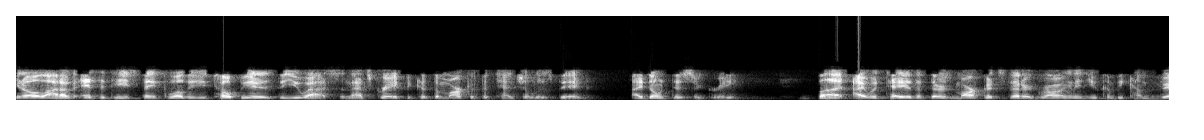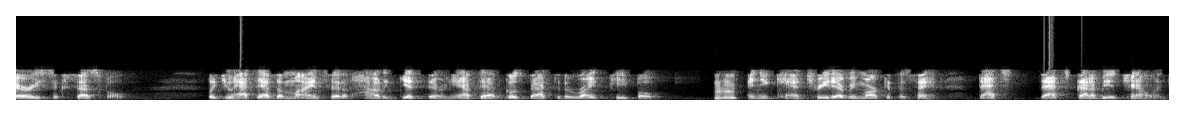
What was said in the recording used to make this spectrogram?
you know, a lot of entities think, well, the utopia is the U.S., and that's great because the market potential is big. I don't disagree. But I would tell you that there's markets that are growing and that you can become very successful. But you have to have the mindset of how to get there, and you have to have goes back to the right people, mm-hmm. and you can't treat every market the same. That's that's got to be a challenge,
